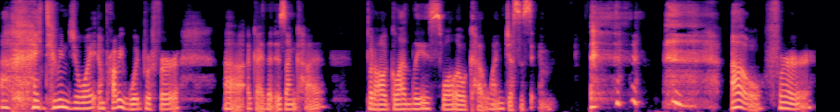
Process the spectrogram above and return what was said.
uh, I do enjoy and probably would prefer uh, a guy that is uncut, but I'll gladly swallow a cut one just the same. oh, for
